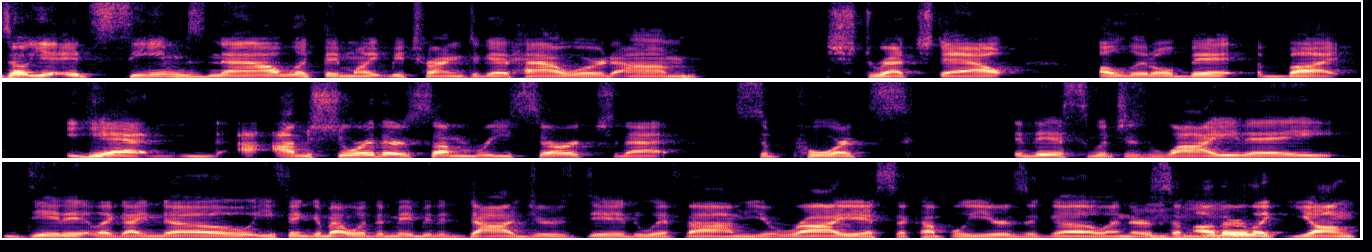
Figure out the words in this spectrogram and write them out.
so yeah, it seems now like they might be trying to get Howard um stretched out a little bit, but yeah, I'm sure there's some research that supports this, which is why they did it. Like I know you think about what the maybe the Dodgers did with um Urias a couple years ago, and there's mm-hmm. some other like young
